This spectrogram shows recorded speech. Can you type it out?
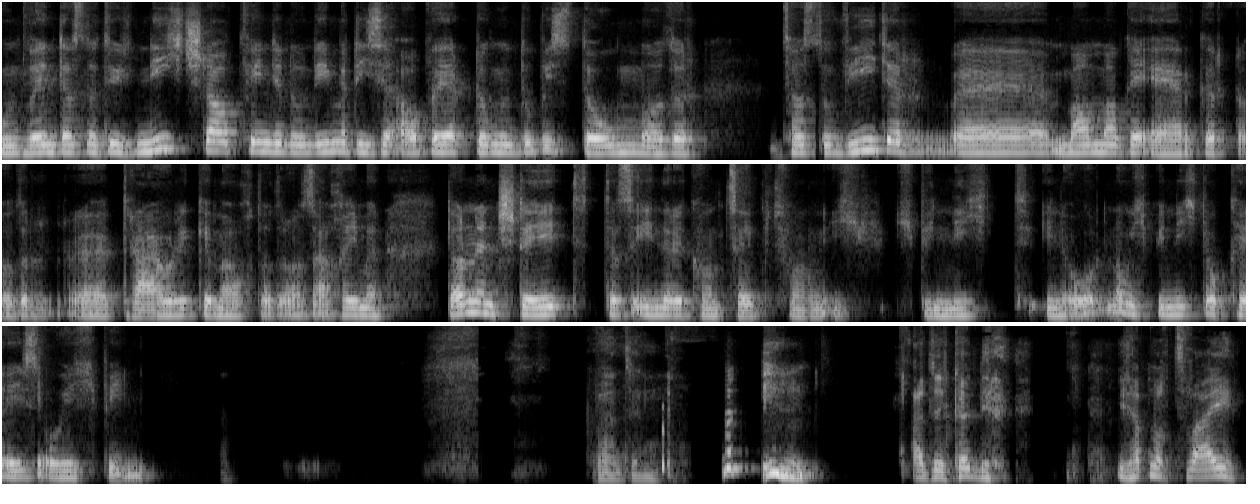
Und wenn das natürlich nicht stattfindet und immer diese Abwertungen, du bist dumm oder jetzt hast du wieder äh, Mama geärgert oder äh, traurig gemacht oder was auch immer, dann entsteht das innere Konzept von ich, ich bin nicht in Ordnung, ich bin nicht okay, so wie ich bin. Wahnsinn. Also ich könnte, ich habe noch zwei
